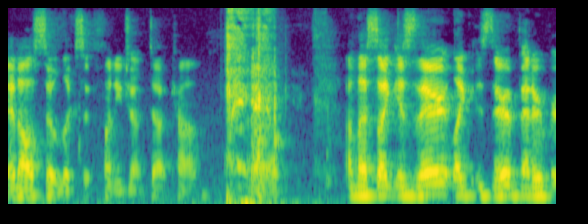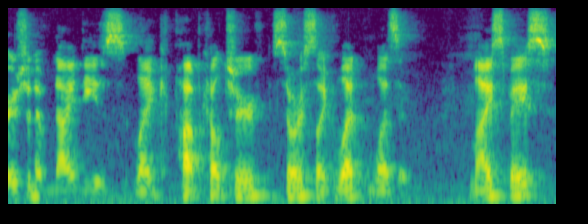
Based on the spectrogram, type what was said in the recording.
and also looks at funnyjunk.com. Uh, unless like is there like is there a better version of 90s like pop culture source like what was it myspace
